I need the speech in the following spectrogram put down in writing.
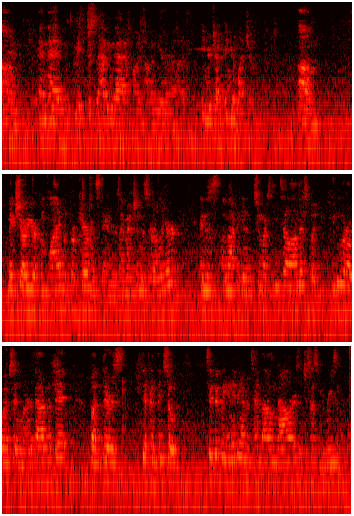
Um, and then make, just having that on, on your, uh, in your in your ledger. Um, make sure you're complying with procurement standards. I mentioned this earlier, and this, I'm not gonna get into too much detail on this, but you can go to our website and learn about it a bit, but there's different things. So typically anything under ten thousand dollars, it just has to be reasonable.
